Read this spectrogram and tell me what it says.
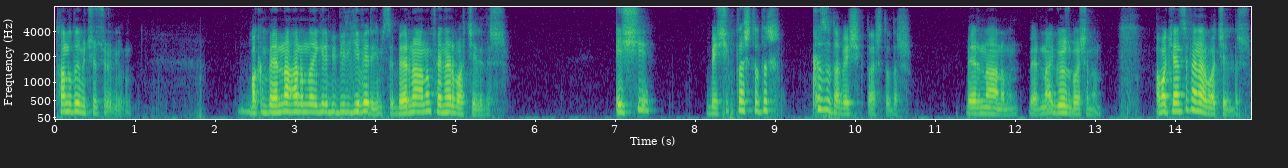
Tanıdığım için söylüyorum. Bakın Berna Hanım'la ilgili bir bilgi vereyim size. Berna Hanım Fenerbahçelidir. Eşi Beşiktaş'tadır. Kızı da Beşiktaş'tadır. Berna Hanım'ın. Berna Gözbaşı'nın. Ama kendisi Fenerbahçelidir.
